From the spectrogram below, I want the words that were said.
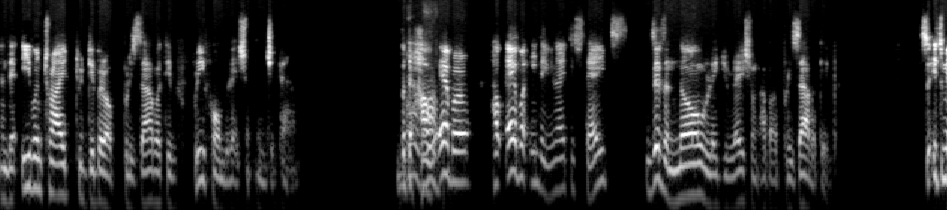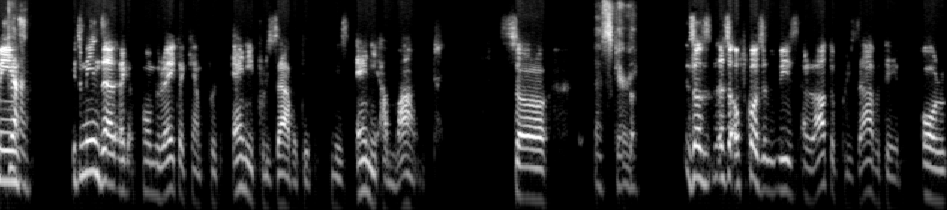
And they even try to develop preservative-free formulation in Japan. But Oh, wow. however, however, in the United States, there's no regulation about preservative. So it means Yeah. it means that like a formulator can put any preservative with any amount. So That's scary. so, so of course with a lot of preservative or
